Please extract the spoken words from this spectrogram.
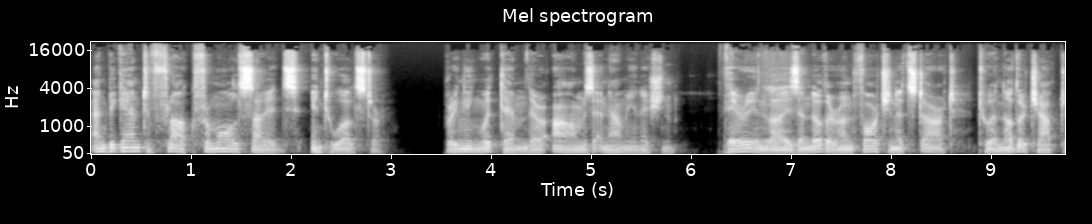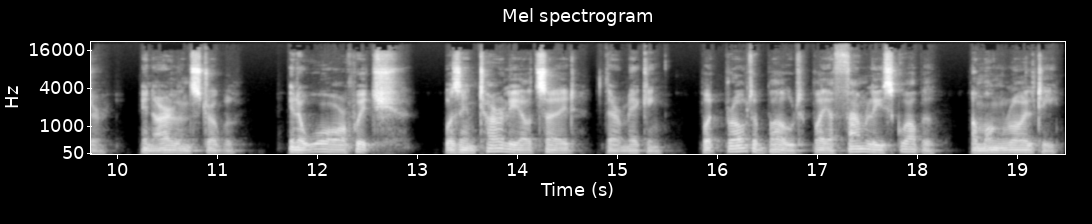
and began to flock from all sides into Ulster, bringing with them their arms and ammunition. Therein lies another unfortunate start to another chapter in Ireland's struggle, in a war which was entirely outside their making, but brought about by a family squabble among royalty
